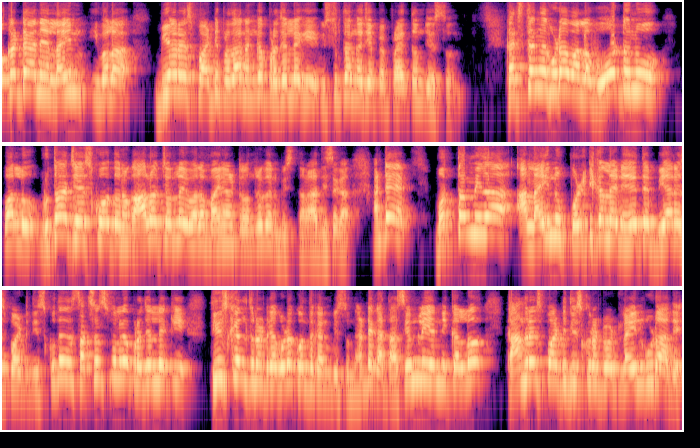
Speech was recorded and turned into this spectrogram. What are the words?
ఒకటే అనే లైన్ ఇవాళ బీఆర్ఎస్ పార్టీ ప్రధానంగా ప్రజలకి విస్తృతంగా చెప్పే ప్రయత్నం చేస్తుంది. ఖచ్చితంగా కూడా వాళ్ళ ఓటును వాళ్ళు వృధా చేసుకోవద్దని ఒక ఆలోచనలో ఇవాళ మైనార్టీలు అందరూ కనిపిస్తున్నారు ఆ దిశగా. అంటే మొత్తం మీద ఆ లైన్ పొలిటికల్ లైన్ ఏదైతే బీఆర్ఎస్ పార్టీ తీసుకుందో సక్సెస్ఫుల్గా ప్రజల్లోకి తీసుకెళ్తున్నట్టుగా కూడా కొంత కనిపిస్తుంది. అంటే గత అసెంబ్లీ ఎన్నికల్లో కాంగ్రెస్ పార్టీ తీసుకున్నటువంటి లైన్ కూడా అదే.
